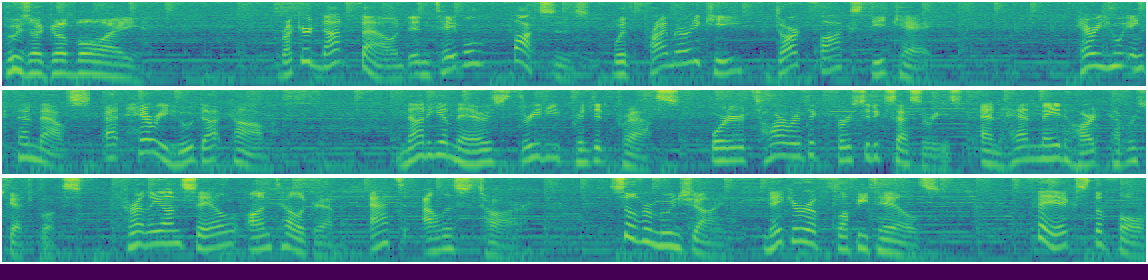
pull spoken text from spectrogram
who's a good boy. Record not found in table Foxes with primary key Dark Fox DK. Harry Who Ink Pen Mouse at harrywho.com. Nadia Mayer's 3D printed crafts. Order Tarific fursuit accessories and handmade hardcover sketchbooks. Currently on sale on Telegram at Alice Tar. Silver Moonshine, maker of fluffy tales. Faix the Fulf,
